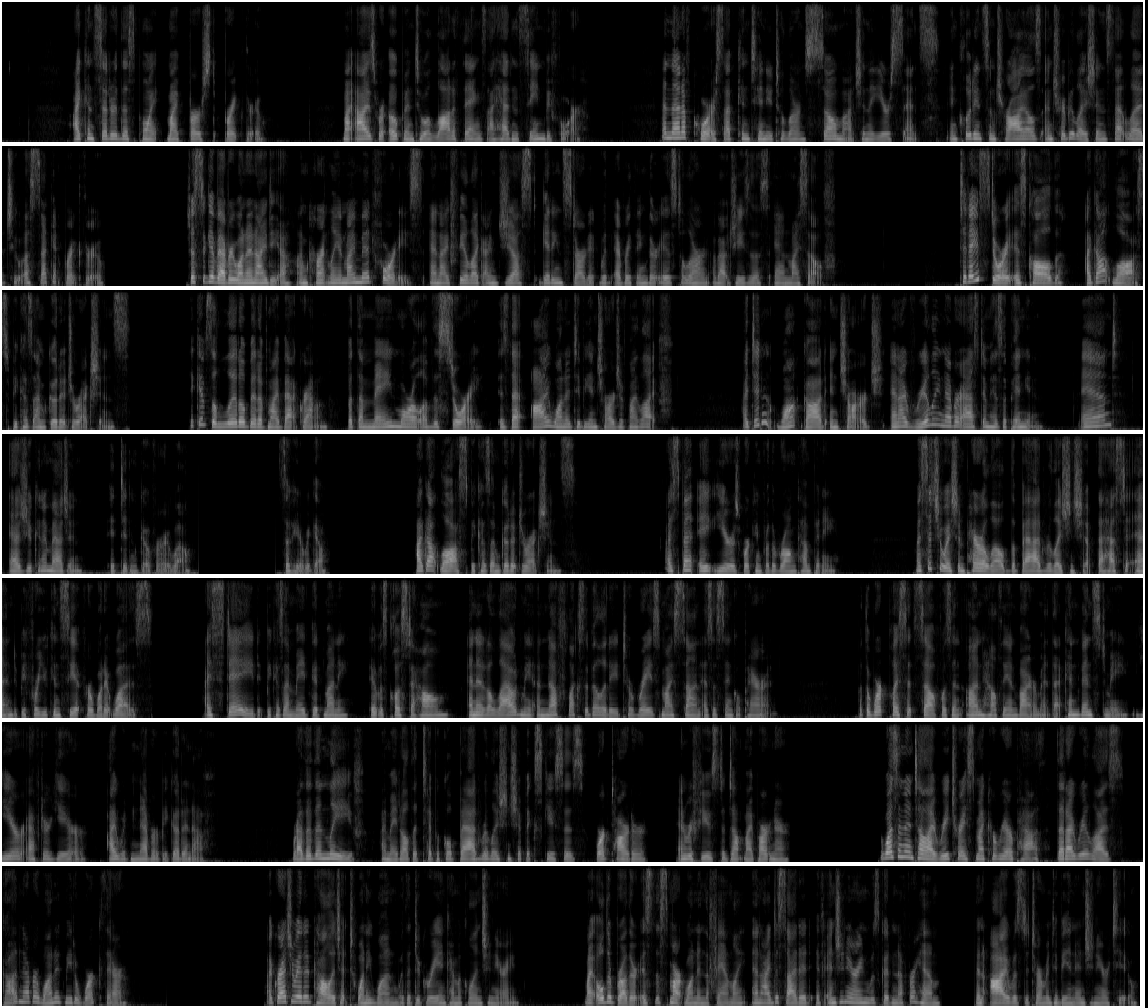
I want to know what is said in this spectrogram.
I consider this point my first breakthrough. My eyes were open to a lot of things I hadn't seen before. And then, of course, I've continued to learn so much in the years since, including some trials and tribulations that led to a second breakthrough. Just to give everyone an idea, I'm currently in my mid 40s, and I feel like I'm just getting started with everything there is to learn about Jesus and myself. Today's story is called I Got Lost Because I'm Good at Directions. It gives a little bit of my background, but the main moral of the story is that I wanted to be in charge of my life. I didn't want God in charge, and I really never asked him his opinion. And, as you can imagine, it didn't go very well. So here we go. I got lost because I'm good at directions. I spent eight years working for the wrong company. My situation paralleled the bad relationship that has to end before you can see it for what it was. I stayed because I made good money, it was close to home, and it allowed me enough flexibility to raise my son as a single parent. But the workplace itself was an unhealthy environment that convinced me, year after year, I would never be good enough. Rather than leave, I made all the typical bad relationship excuses, worked harder, and refused to dump my partner. It wasn't until I retraced my career path that I realized God never wanted me to work there. I graduated college at 21 with a degree in chemical engineering. My older brother is the smart one in the family, and I decided if engineering was good enough for him, then I was determined to be an engineer too.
